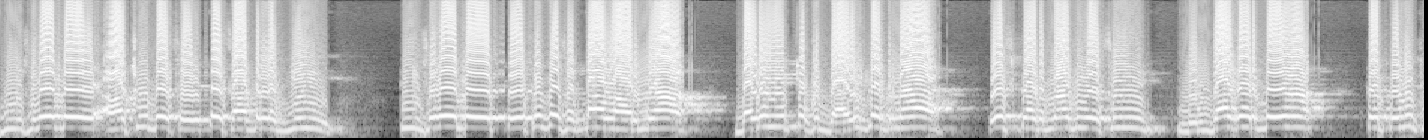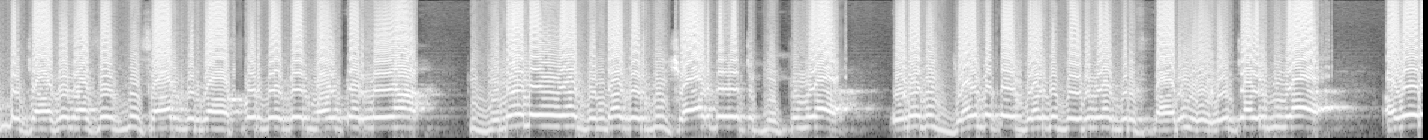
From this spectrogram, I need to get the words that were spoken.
ਦੂਸਰੇ ਦੇ ਆਸ਼ੂ ਦੇ ਸਿਰ ਤੇ ਸੱਟ ਲੱਗੀ, ਤੀਸਰੇ ਦੇ ਪਿੱਠ ਤੇ ਸੱਟਾਂ ਮਾਰੀਆਂ। ਬੜੀ ਦੁਖਦਾਈ ਘਟਨਾ ਹੈ। ਇਸ ਘਟਨਾ ਦੀ ਅਸੀਂ ਨਿੰਦਾ ਕਰਦੇ ਹਾਂ ਤੇ ਪੁਲਿਸ ਪ੍ਰਸ਼ਾਸਨ ਐਸਐਸਪੀ ਸਾਹਿਬ ਗੁਰਦਾਸਪੁਰ ਦੇ ਅੱਗੇ ਮੰਗ ਕਰਨੇ ਆ ਕਿ ਜਿਨ੍ਹਾਂ ਨੇ ਇਹ ਗੁੰਡਾਗਰਦੀ ਸ਼ਹਿਰ ਦੇ ਵਿੱਚ ਕੀਤੀ ਆ ਉਹਨਾਂ ਦੀ ਜਲਦ ਤੋਂ ਜਲਦ ਜਿਹੜੀ ਆ ਗ੍ਰਿਫਤਾਰੀ ਹੋਣੀ ਚਾਹੀਦੀ ਆ ਅਗਰ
